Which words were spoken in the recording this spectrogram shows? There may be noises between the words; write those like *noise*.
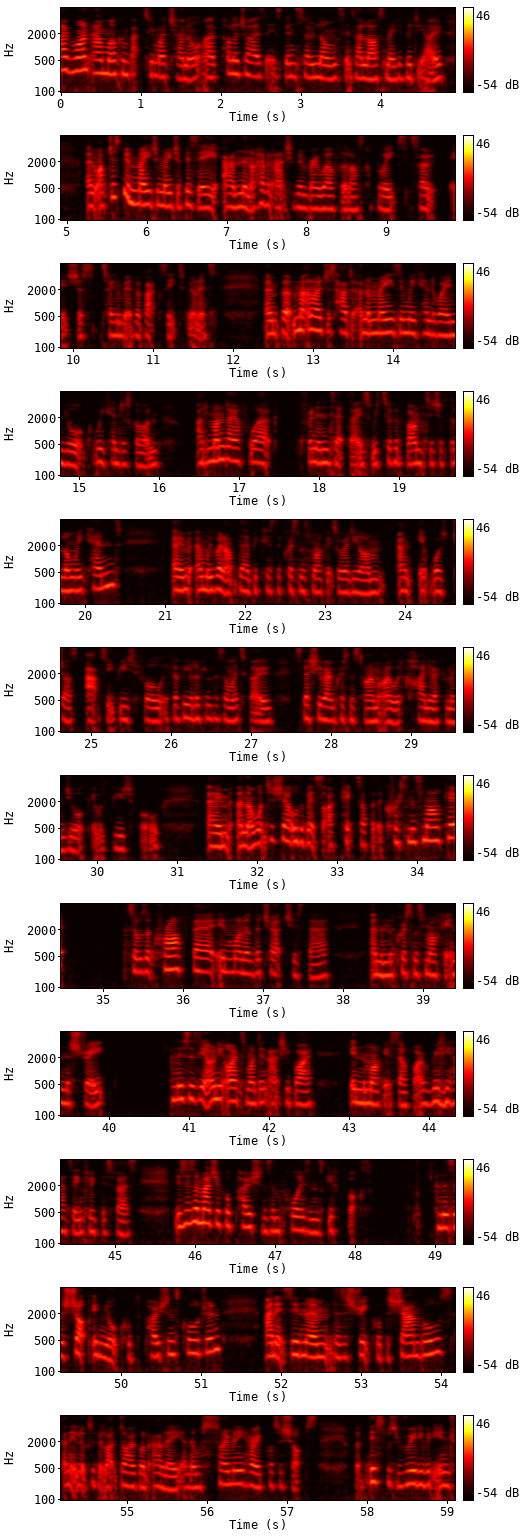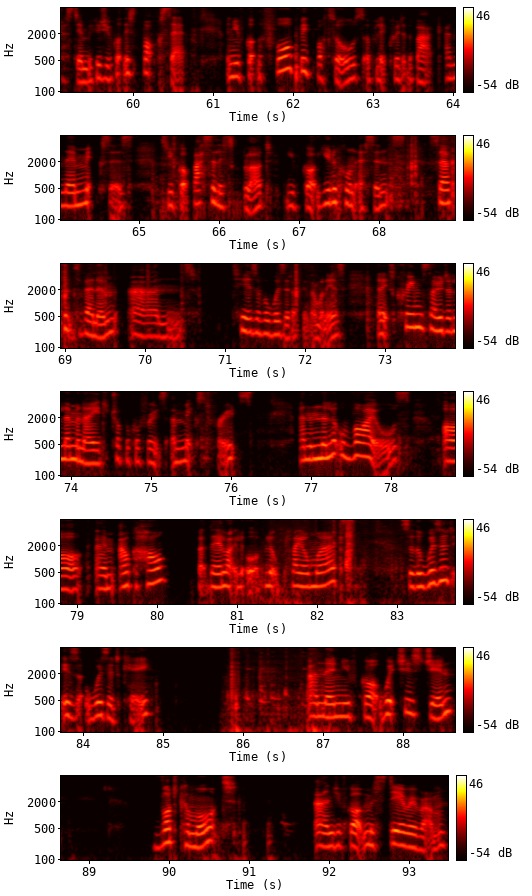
Hi everyone and welcome back to my channel. I apologise that it's been so long since I last made a video. Um, I've just been major major busy and then I haven't actually been very well for the last couple of weeks so it's just taken a bit of a backseat to be honest. Um, but Matt and I just had an amazing weekend away in York, weekend just gone. I had Monday off work for an inset day so we took advantage of the long weekend um, and we went up there because the Christmas market's already on and it was just absolutely beautiful. If ever you're looking for somewhere to go, especially around Christmas time, I would highly recommend York. It was beautiful. Um, and I want to share all the bits that I picked up at the Christmas market. So it was a craft fair in one of the churches there and then the Christmas market in the street. And this is the only item I didn't actually buy in the market itself, but I really *laughs* had to include this first. This is a magical potions and poisons gift box and there's a shop in York called the Potions Cauldron and it's in um there's a street called the Shambles and it looks a bit like Diagon Alley and there were so many Harry Potter shops. But this was really really interesting because you've got this box set and you've got the four big bottles of liquid at the back and they're mixers. So you've got basilisk blood you've got unicorn essence serpent's venom and tears of a wizard I think that one is. And it's cream soda lemonade tropical fruits and mixed fruits. And then the little vials are um, alcohol, but they're like little, little play on words. So the wizard is wizard key. And then you've got witch's gin, vodka mort, and you've got mystery rum.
